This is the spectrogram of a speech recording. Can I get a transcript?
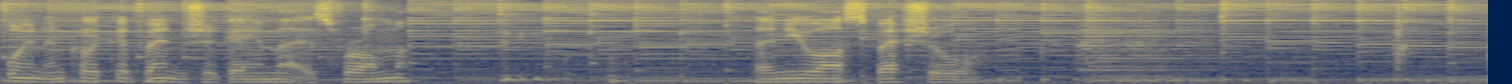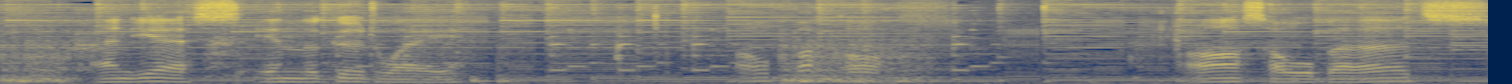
point and click adventure game that is from, then you are special. And yes, in the good way. Oh, fuck off. Asshole birds.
